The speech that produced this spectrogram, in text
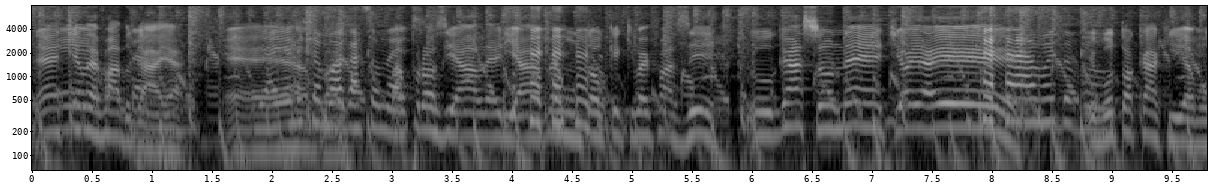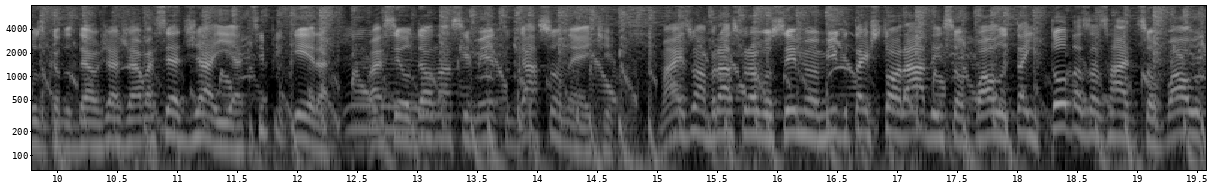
né? Tinha levado gaia. É, E aí ele chamou a garçonete. Pra prosear, leriar, perguntar o que que vai fazer. O garçonete, olha aí. Muito bom. Eu vou tocar aqui a música do Del já já, vai ser a de Jair, a Tipiqueira. Vai ser o Del Nascimento, garçonete. Mais um abraço pra você, meu amigo. Tá estourado em São Paulo, tá em todas as rádios de São Paulo,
